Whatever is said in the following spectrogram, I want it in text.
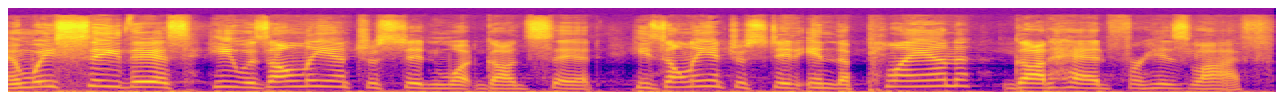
And we see this. He was only interested in what God said, he's only interested in the plan God had for his life.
